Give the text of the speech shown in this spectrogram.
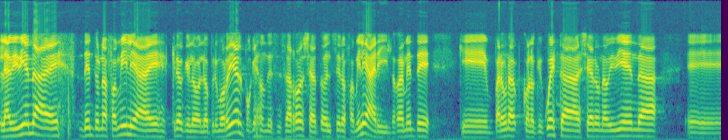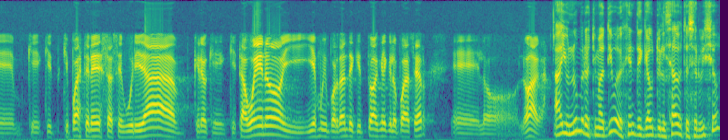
la vivienda es dentro de una familia es creo que lo, primordial porque es donde se desarrolla todo el seno familiar y realmente que para una con lo que cuesta llegar a una vivienda eh, que, puedas tener esa seguridad creo que, que está bueno y, y es muy importante que todo aquel que lo pueda hacer eh, lo, lo haga. ¿Hay un número estimativo de gente que ha utilizado este servicio?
